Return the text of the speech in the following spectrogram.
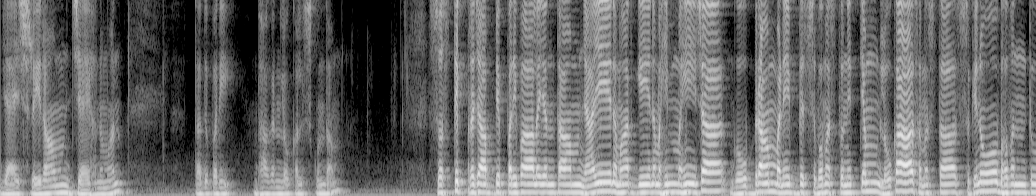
జై శ్రీరామ్ జై హనుమాన్. తదుపరి భాగంలో కలుసుకుందాం. स्वस्ति प्रजाभ्य परिपालयन्तां न्यायेन मार्गेण महिं महिषा गोब्राह्मणेभ्यः शुभमस्तु नित्यं लोकाः समस्ताः सुखिनो भवन्तु।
